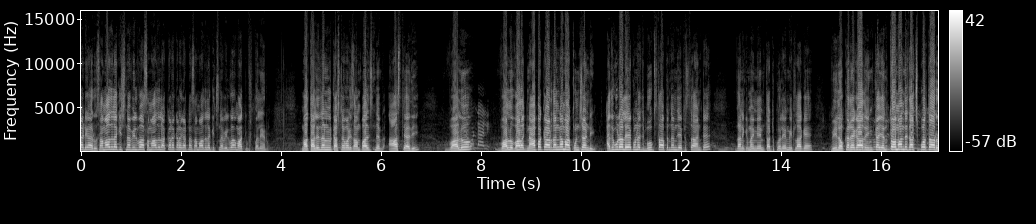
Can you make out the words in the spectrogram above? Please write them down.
రెడ్డి గారు సమాధులకు ఇచ్చిన విలువ సమాధులు అక్కడక్కడ కట్టిన సమాధులకు ఇచ్చిన విలువ మాకు ఇస్తలేరు. మా తల్లిదండ్రులు కష్టపడి సంపాదించిన ఆస్తి అది. వాళ్ళు వాళ్ళు వాళ్ళ జ్ఞాపకార్థంగా మాకు ఉంచండి. అది కూడా లేకుండా భూస్థాపితం చేపిస్తా అంటే దానికి మేము ఏం తట్టుకోలేము. ఇట్లాగే వీళ్ళొక్కరే కాదు ఇంకా ఎంతో మంది చచ్చిపోతారు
